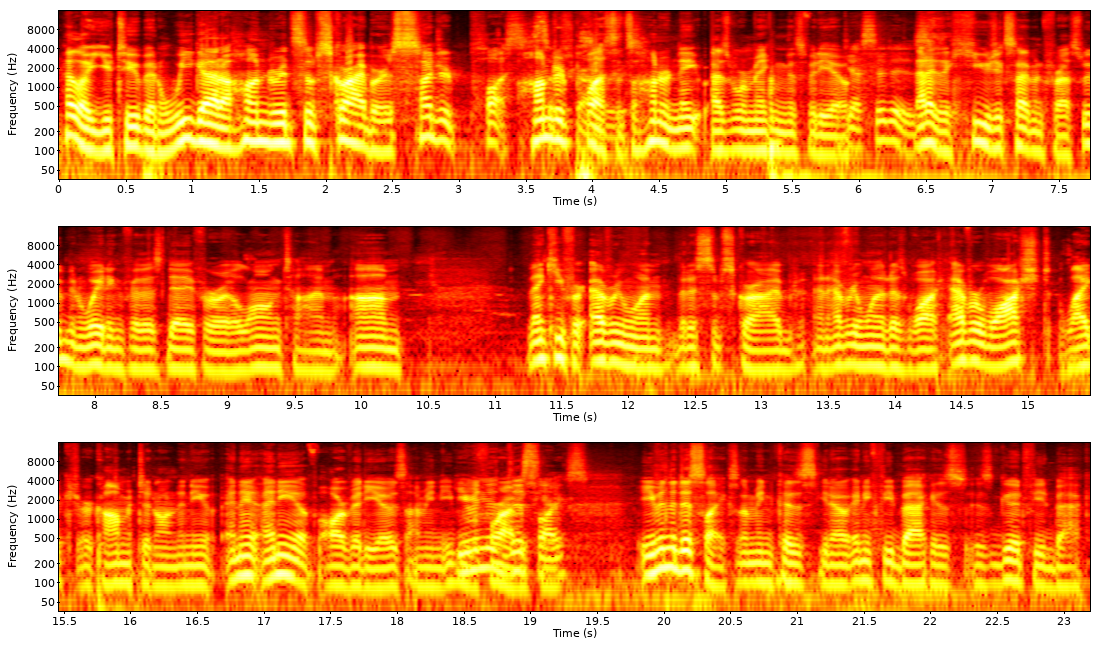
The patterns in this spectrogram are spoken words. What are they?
Hello, YouTube, and we got a hundred subscribers. Hundred plus. Hundred plus. It's 108 as we're making this video. Yes, it is. That is a huge excitement for us. We've been waiting for this day for a long time. Um, thank you for everyone that has subscribed and everyone that has watched, ever watched, liked, or commented on any any any of our videos. I mean, even, even before the I was here. dislikes. even the dislikes. I mean, because you know any feedback is is good feedback.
